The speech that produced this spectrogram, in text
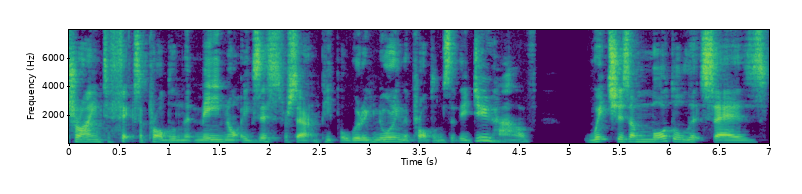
trying to fix a problem that may not exist for certain people, we're ignoring the problems that they do have, which is a model that says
